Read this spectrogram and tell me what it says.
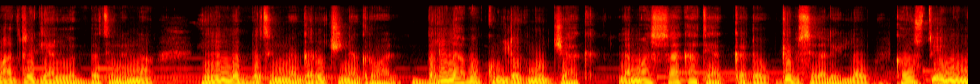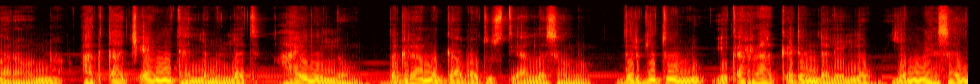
ማድረግ ያለበትንና የሌለበትን ነገሮች ይነግረዋል። በሌላ በኩል ደግሞ ጃክ ለማሳካት ያቀደው ግብ ስለሌለው ከውስጡ የሚመራውና አቅጣጫ የሚተልምለት ኃይል የለውም። በግራ መጋባት ውስጥ ያለ ሰው ነው። ድርጊቱ ሁሉ የጠራ እቅድ እንደሌለው የሚያሳዩ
